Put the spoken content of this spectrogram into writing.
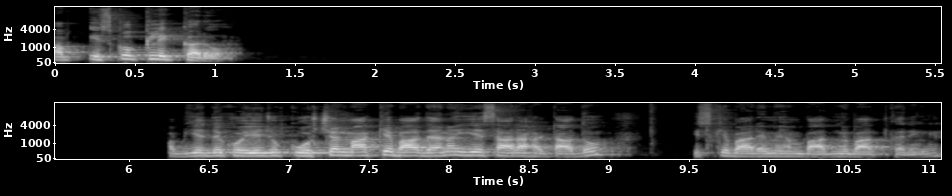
अब इसको क्लिक करो। अब ये देखो, ये जो क्वेश्चन मार्क के बाद है ना, ये सारा हटा दो। इसके बारे में हम बाद में बात करेंगे।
